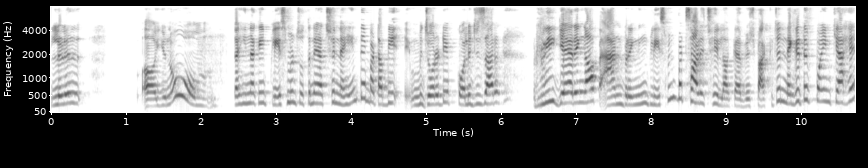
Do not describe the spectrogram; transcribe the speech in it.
little you know कहीं ना कहीं प्लेसमेंट्स उतने अच्छे नहीं थे बट अभी majority of colleges are re gearing up and bringing placement but साढ़े छः लाख एवरेज पैकेज है। नेगेटिव पॉइंट क्या है?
